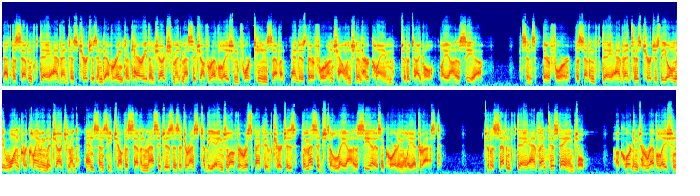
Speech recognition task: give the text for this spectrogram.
that the Seventh day Adventist Church is endeavoring to carry the judgment message of Revelation 14:7, and is therefore unchallenged in her claim to the title, Laodicea. Since, therefore, the Seventh day Adventist Church is the only one proclaiming the judgment, and since each of the seven messages is addressed to the angel of the respective churches, the message to Laodicea is accordingly addressed to the Seventh day Adventist angel. According to Revelation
